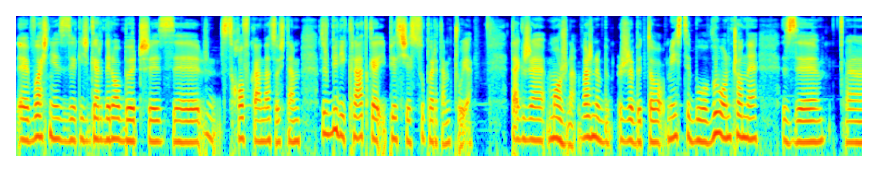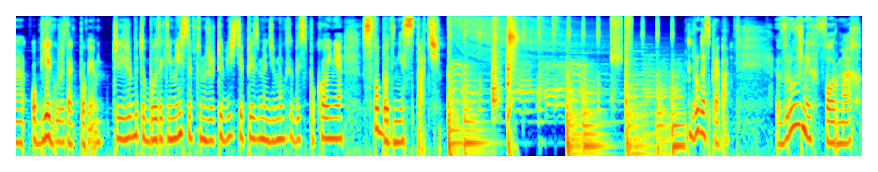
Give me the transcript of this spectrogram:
e, właśnie z jakiejś garderoby czy z schowka na coś tam zrobili klatkę i pies się super tam czuje. Także można. Ważne, żeby to miejsce było wyłączone z e, obiegu, że tak powiem. Czyli żeby to było takie miejsce, w którym rzeczywiście pies będzie mógł sobie spokojnie, swobodnie spać. Druga sprawa. W różnych formach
